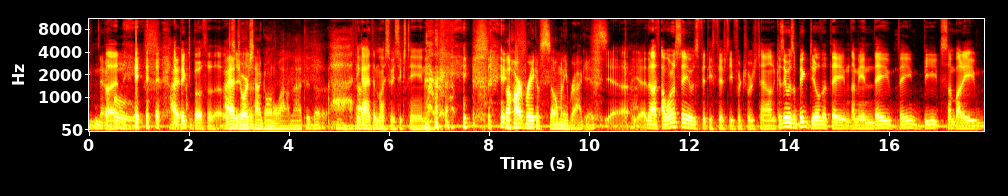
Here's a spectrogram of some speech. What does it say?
No. but I, I- picked both of those. I had. Georgetown going a while, and that did the, I think I had them my Sweet 16. the heartbreak of so many brackets. yeah, yeah. No, I, I want to say it was 50-50 for Georgetown because it was a big deal that they. I mean, they they beat somebody.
